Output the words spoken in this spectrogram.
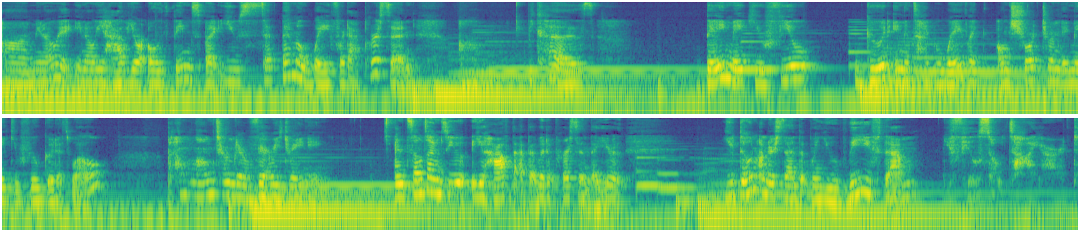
um, you know it, you know you have your own things but you set them away for that person um, because they make you feel good in a type of way. Like on short term, they make you feel good as well, but on long term, they're very draining. And sometimes you you have that, that with a person that you you don't understand that when you leave them, you feel so tired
